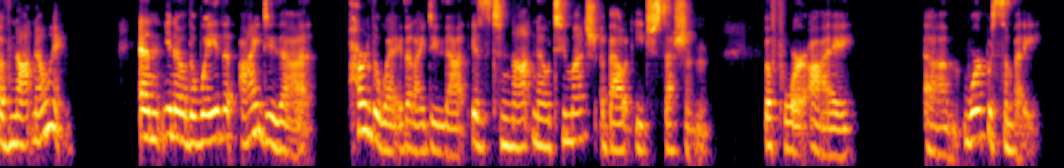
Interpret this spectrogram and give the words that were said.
of not knowing? And, you know, the way that I do that, part of the way that I do that is to not know too much about each session before I um, work with somebody,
